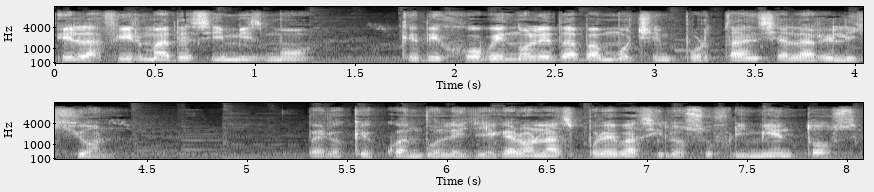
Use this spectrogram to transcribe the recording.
Él afirma de sí mismo que de joven no le daba mucha importancia a la religión, pero que cuando le llegaron las pruebas y los sufrimientos,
